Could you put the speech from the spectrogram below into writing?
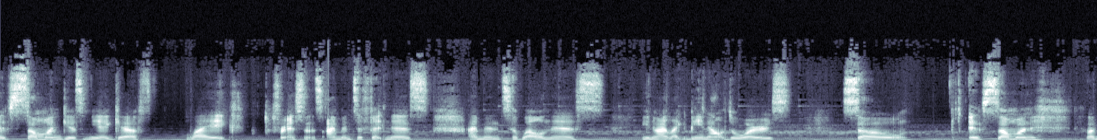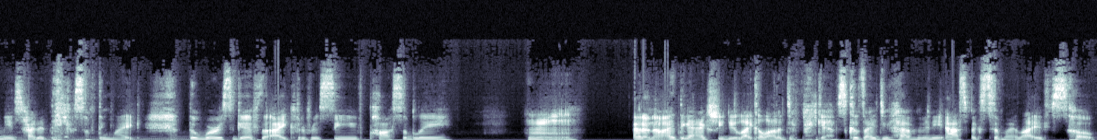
if someone gives me a gift like, for instance, I'm into fitness, I'm into wellness, you know, I like being outdoors. So if someone, let me try to think of something like the worst gift that I could receive possibly. Hmm. I don't know. I think I actually do like a lot of different gifts because I do have many aspects to my life. So,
